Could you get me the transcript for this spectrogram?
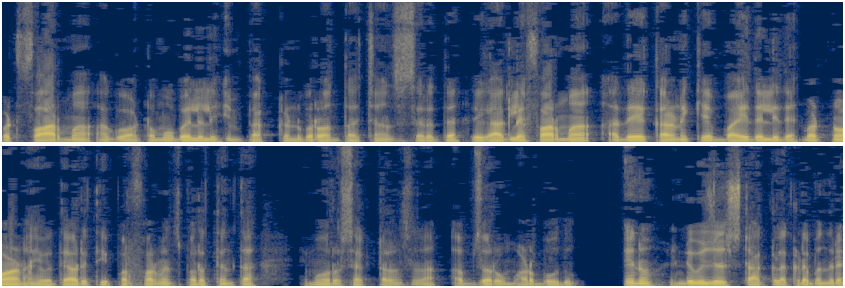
ಬಟ್ ಫಾರ್ಮಾ ಹಾಗೂ ಆಟೋಮೊಬೈಲ್ ಅಲ್ಲಿ ಇಂಪ್ಯಾಕ್ಟ್ ಕಂಡು ಬರುವಂತಹ ಚಾನ್ಸಸ್ ಇರುತ್ತೆ. ಈಗಾಗಲೇ ಫಾರ್ಮಾ ಅದೇ ಕಾರಣಕ್ಕೆ ಭಯದಲ್ಲಿದೆ. ಬಟ್ ನೋಡೋಣ, ಇವತ್ತು ಯಾವ ರೀತಿ ಪರ್ಫಾರ್ಮೆನ್ಸ್ ಬರುತ್ತೆ ಅಂತ ಈ ಮೂರು ಸೆಕ್ಟರ್ಸ್ ಅಬ್ಸರ್ವ್ ಮಾಡಬಹುದು ಏನು ಇಂಡಿವಿಜುವಲ್ ಸ್ಟಾಕ್ಗಳ ಕಡೆ ಬಂದ್ರೆ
